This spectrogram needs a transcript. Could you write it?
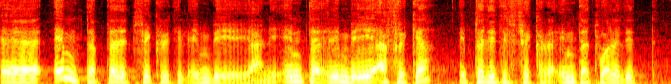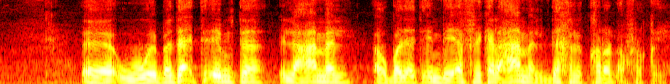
آه، إمتى ابتدت فكرة ال NBA يعني إمتى ال NBA Africa ابتدت الفكرة؟ إمتى اتولدت؟ آه، وبدأت إمتى العمل أو بدأت NBA Africa العمل داخل القارة الأفريقية؟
